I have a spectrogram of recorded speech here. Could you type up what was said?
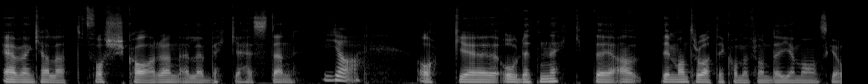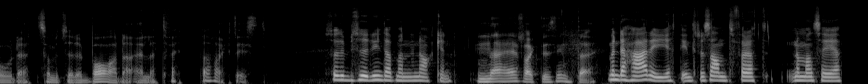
även kallat forskaren eller bäckahästen. Ja, Och eh, ordet näck, det, det, man tror att det kommer från det germanska ordet som betyder bada eller tvätta faktiskt. så det betyder inte att man är naken. Nej, faktiskt inte. Men det här är ju jätteintressant för att när man säger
